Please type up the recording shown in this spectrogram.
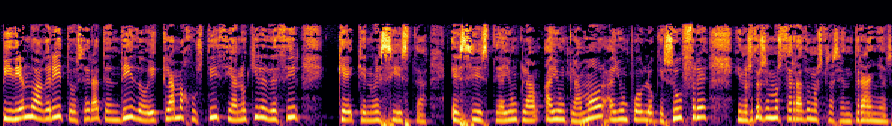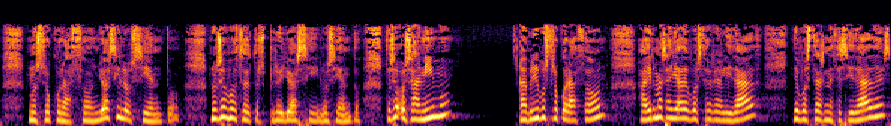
pidiendo a gritos ser atendido y clama justicia no quiere decir que, que no exista. Existe, hay un, hay un clamor, hay un pueblo que sufre y nosotros hemos cerrado nuestras entrañas, nuestro corazón. Yo así lo siento. No sé vosotros, pero yo así lo siento. Entonces os animo a abrir vuestro corazón, a ir más allá de vuestra realidad, de vuestras necesidades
